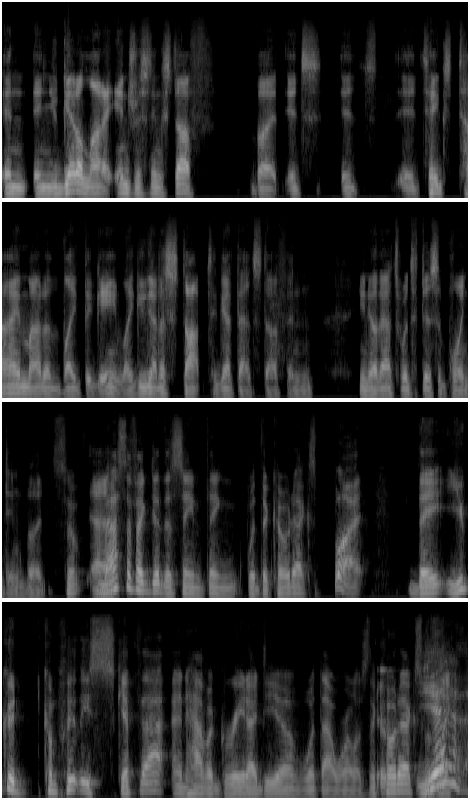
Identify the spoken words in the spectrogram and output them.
and and you get a lot of interesting stuff, but it's it's it takes time out of like the game. Like you got to stop to get that stuff, and you know that's what's disappointing. But So Uh, Mass Effect did the same thing with the codex, but they you could completely skip that and have a great idea of what that world is. The codex, was like, yeah,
